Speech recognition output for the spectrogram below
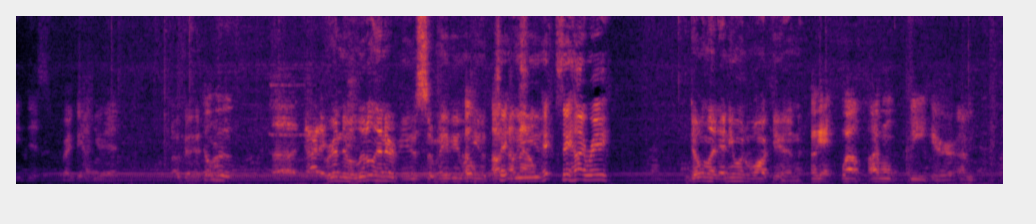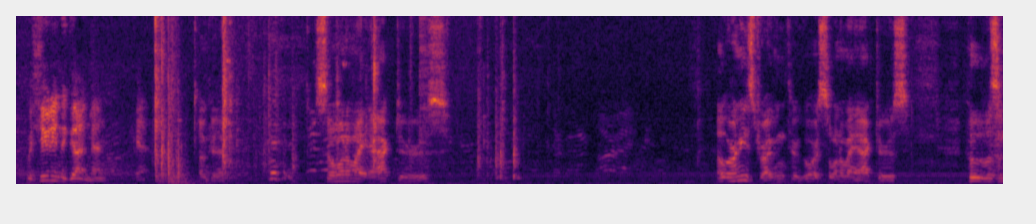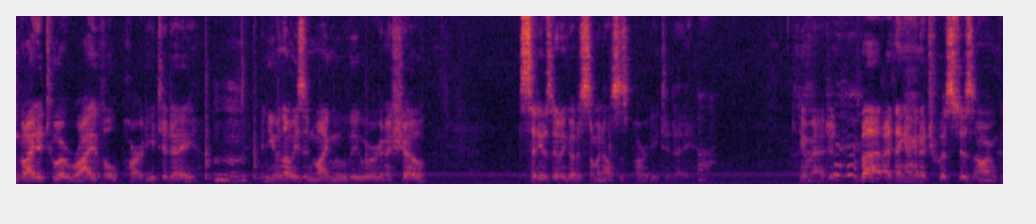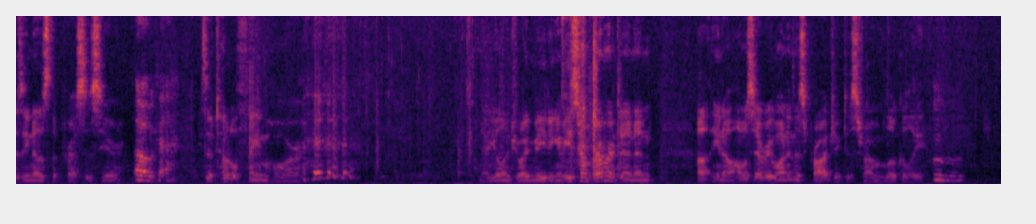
need this right behind your head. Okay. Don't move. Uh, got it. We're gonna do a little interview, so maybe when Oh, you uh, Say, I'm out. leave, hey, say hi, Ray. don't let anyone walk in. Okay, well, I won't be here. I'm, we're shooting the gun, man. Yeah. Okay. So one of my actors. Oh, Ernie's driving through Gore. So one of my actors, who was invited to a rival party today, and even though he's in my movie we were going to show, said he was going to go to someone else's party today. Ah. Can you imagine? but I think I'm going to twist his arm because he knows the press is here. Oh, okay. He's a total fame whore. now you'll enjoy meeting him. He's from Bremerton, and uh, you know almost everyone in this project is from locally. Mm-hmm.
